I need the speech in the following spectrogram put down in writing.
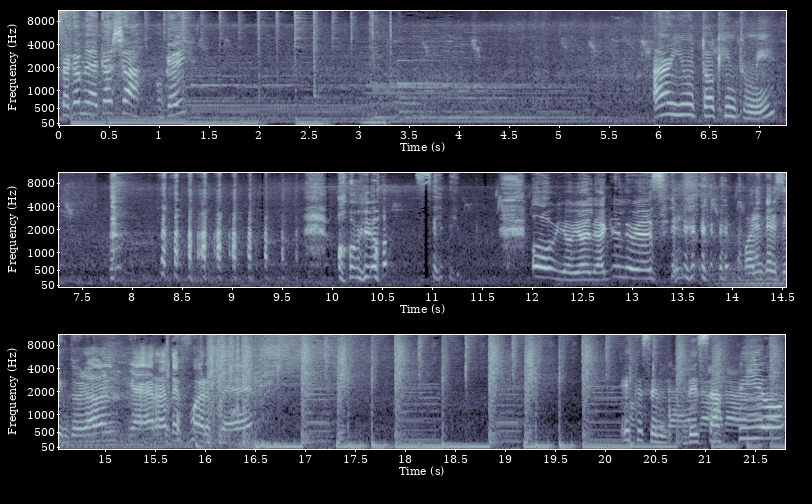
Sácame de acá ya, ¿ok? Are you talking to me? Obvio, sí. Obvio, Viola, ¿qué le voy a decir? Ponete el cinturón y agárrate fuerte, ¿eh? Este es el desafío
